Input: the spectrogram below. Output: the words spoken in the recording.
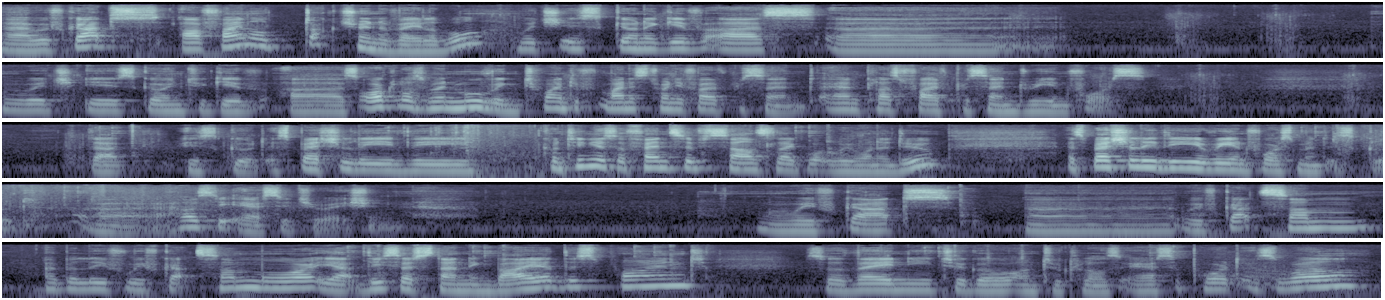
Uh, we've got our final doctrine available, which is going to give us uh, which is going to give us org loss when moving 20 minus 25% and plus 5% reinforce. That is good. Especially the continuous offensive sounds like what we want to do. Especially the reinforcement is good. Uh, how's the air situation? We've got uh, we've got some. I believe we've got some more. Yeah, these are standing by at this point, so they need to go onto close air support as well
